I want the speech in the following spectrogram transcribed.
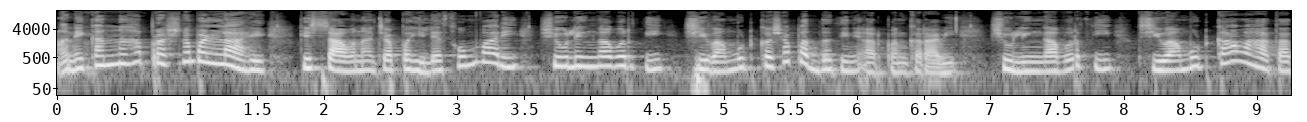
अनेकांना हा प्रश्न पडला आहे की श्रावणाच्या पहिल्या सोमवारी शिवलिंगावरती शिवामूठ कशा पद्धतीने अर्पण करावी? शिवलिंगावरती शिवामूठ का वाहतात?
